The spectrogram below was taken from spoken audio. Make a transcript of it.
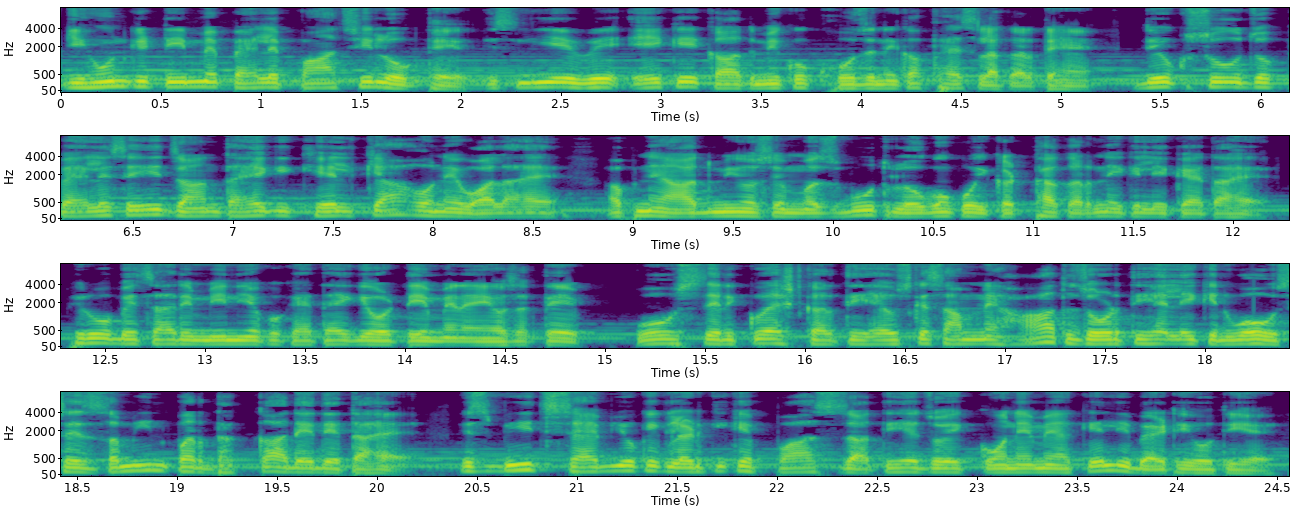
गिहून की टीम में पहले पाँच ही लोग थे, इसलिए वे एक एक आदमी को खोजने का फैसला करते हैं। द्युक्सु, जो पहले से ही जानता है कि खेल क्या होने वाला है, अपने आदमियों से मज़बूत लोगों को इकट्ठा करने के लिए कहता है। फिर वो बेचारी मीनियो को कहता है कि वो टीम में नहीं हो सकते। वो उससे रिक्वेस्ट करती है, उसके सामने हाथ जोड़ती है, लेकिन वो उसे ज़मीन पर धक्का दे देता है। इस बीच सैबियो की एक लड़की के पास जाती है, जो एक कोने में अकेली बैठी होती है।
